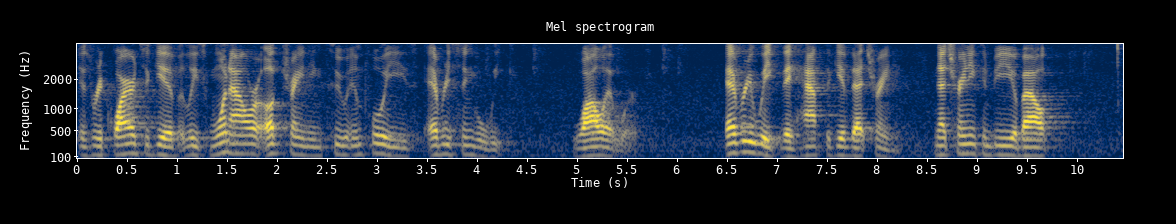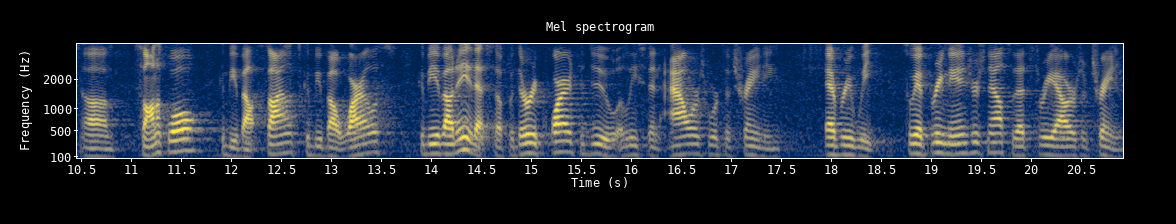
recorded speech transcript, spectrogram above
is required to give at least one hour of training to employees every single week while at work. Every week, they have to give that training. And that training can be about um, SonicWall, could be about Cylance, could be about wireless, could be about any of that stuff, but they're required to do at least an hour's worth of training every week. So we have three managers now, so that's three hours of training.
